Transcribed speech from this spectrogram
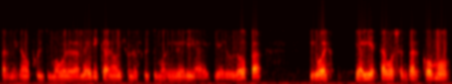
terminó el último vuelo de América, no hoy son los últimos de Iberia y de Europa y bueno, y ahí estamos en ver cómo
